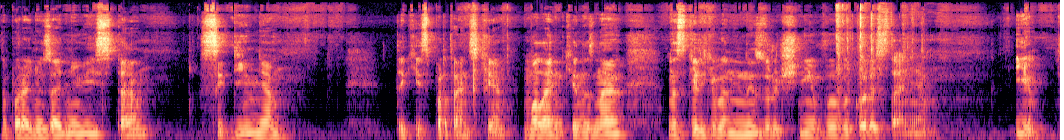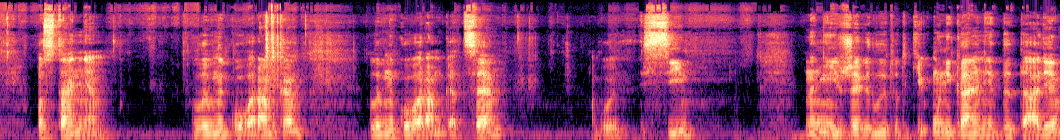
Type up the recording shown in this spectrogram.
на передню задню вісь та сидіння. Такі спартанські, маленькі, не знаю наскільки вони зручні в використанні. І остання ливникова рамка. Ливникова рамка С або С. На ній вже відлито такі унікальні деталі,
